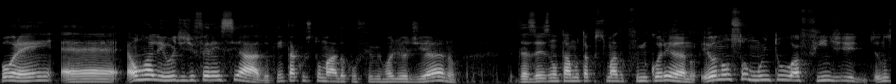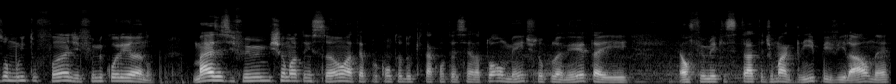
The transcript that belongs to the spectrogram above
Porém, é, é um Hollywood diferenciado. Quem está acostumado com filme hollywoodiano às vezes não tá muito acostumado com filme coreano. Eu não sou muito afim de. Eu não sou muito fã de filme coreano. Mas esse filme me chamou a atenção, até por conta do que está acontecendo atualmente no planeta. E é um filme que se trata de uma gripe viral, né?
